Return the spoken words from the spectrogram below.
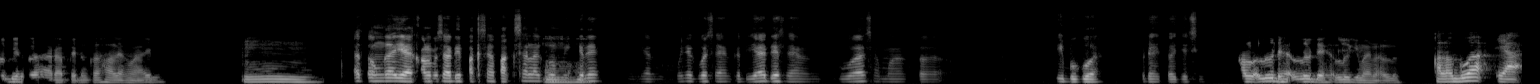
Lebih ngeharapin ke hal yang lain. hmm. atau enggak ya kalau misalnya dipaksa-paksa lah gue Mhm. mikirnya yang punya gue sayang ke dia dia sayang ke gue sama ke ibu gue udah itu aja sih Kalau lu deh, lu deh, lu gimana lu? kalau gue ya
